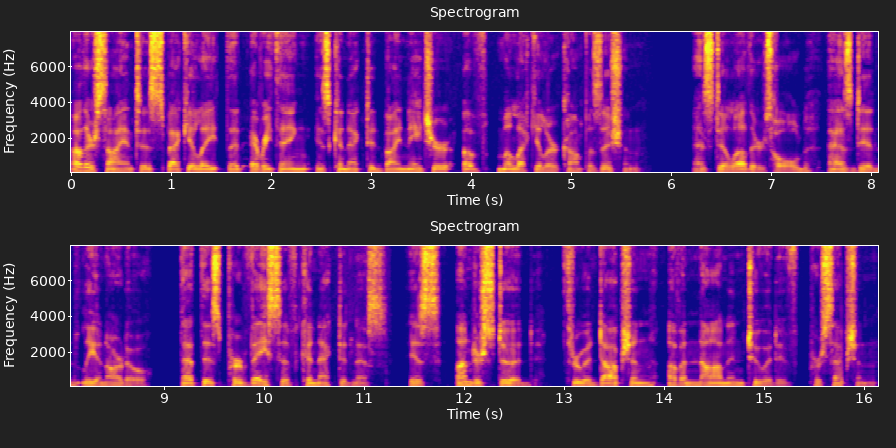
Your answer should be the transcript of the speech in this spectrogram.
Other scientists speculate that everything is connected by nature of molecular composition, and still others hold, as did Leonardo, that this pervasive connectedness is understood through adoption of a non intuitive perception.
